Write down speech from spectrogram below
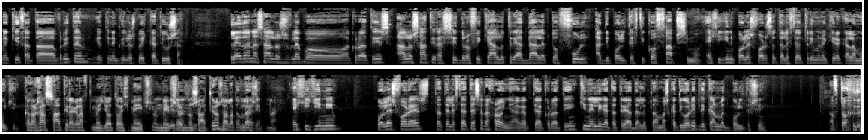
εκεί θα τα βρείτε για την εκδήλωση που έχει κατιούσα. Λέει εδώ ένας άλλος, βλέπω ακροατής, άλλο σάτυρα σύντροφη και άλλο 30 λεπτό full αντιπολιτευτικό θάψιμο. Έχει γίνει πολλές φορές το τελευταίο τρίμηνο, κύριε Καλαμούκη. Καταρχάς, σάτυρα γράφεται με γιώτα, όχι με ύψιλον. Με ύψιλον είναι ο σάτυρος, αλλά Λεπτομέρεια. τουλάχιστον. ναι. Έχει γίνει πολλές φορές τα τελευταία τέσσερα χρόνια, αγαπητέ ακροατή, και είναι λίγα τα 30 λεπτά. Μας κατηγορεί επειδή κάνουμε αντιπολίτευση. Αυτό, αυτό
